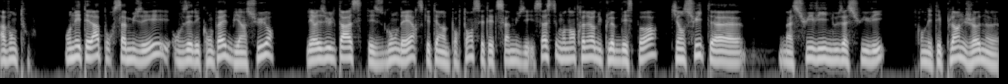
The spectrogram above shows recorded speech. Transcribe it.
avant tout. On était là pour s'amuser, on faisait des compètes, bien sûr. Les résultats, c'était secondaire. Ce qui était important, c'était de s'amuser. Ça, c'est mon entraîneur du club des sports qui ensuite euh, m'a suivi, nous a suivis, parce qu'on était plein de jeunes euh,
